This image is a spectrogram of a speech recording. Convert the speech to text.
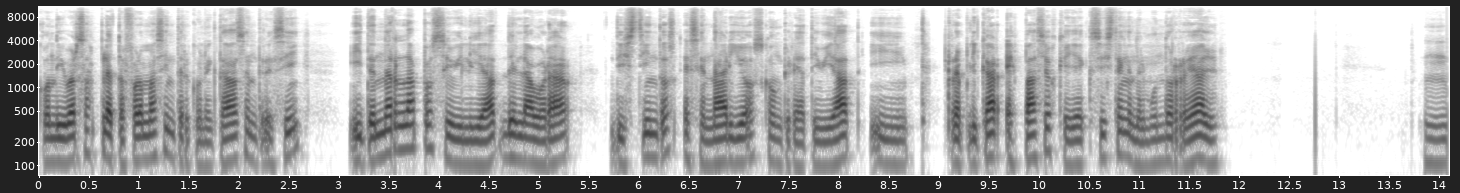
con diversas plataformas interconectadas entre sí y tener la posibilidad de elaborar distintos escenarios con creatividad y replicar espacios que ya existen en el mundo real. Mm,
